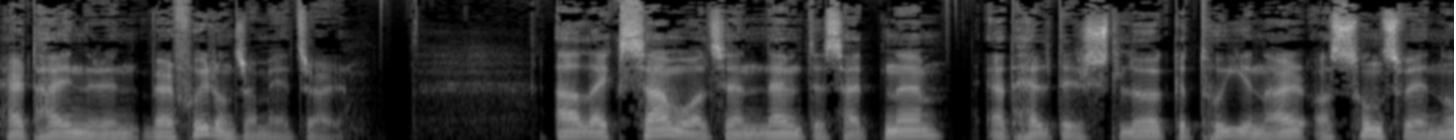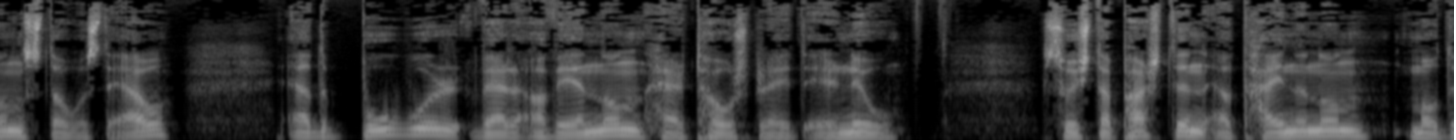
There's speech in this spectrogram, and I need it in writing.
her tegneren var 400 metrar. Alex Samuelsen nevnte settene at helter sløke tøyinar av sundsvinnun ståst av, at boer var av vinnun her torsbreit er nu. Sørsta parten av tegnenon mot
